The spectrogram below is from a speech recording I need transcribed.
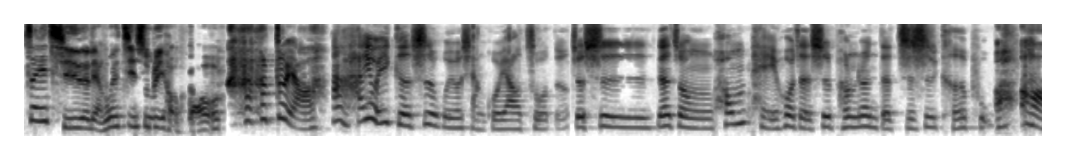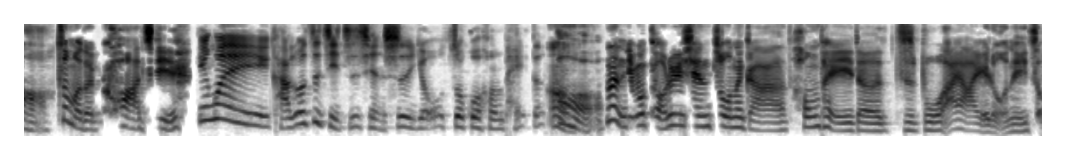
这一期的两位技术力好高哦。对啊，啊，还有一个是我有想过要做的，就是那种烘焙或者是烹饪的知识科普啊啊，这么的跨界。因为卡洛自己之前是有做过烘焙的哦。那你有没有考虑先做那个、啊、烘焙的直播 IRL 那一种？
